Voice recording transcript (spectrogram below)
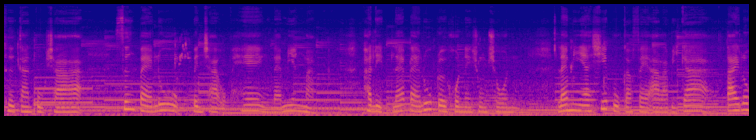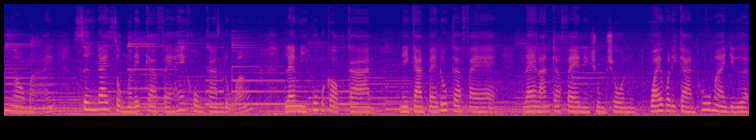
คือการปลูกชา ซึ่งแปรรูปเป็นชาอบแห้งและเมี่ยงหมัก ผลิตและแปรรูปโดยคนในชุมชน และมีอาชีพปลูกกาแฟอาราบิก้า ใต้ร่มเงาไม้ ซึ่งได้ส่งเมล็ดกาแฟให้โครงการหลวง และมีผู้ประกอบการในการแปรรูปกาแฟ และร้านกาแฟในชุมชน ไว้บริการผู้มาเยือน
